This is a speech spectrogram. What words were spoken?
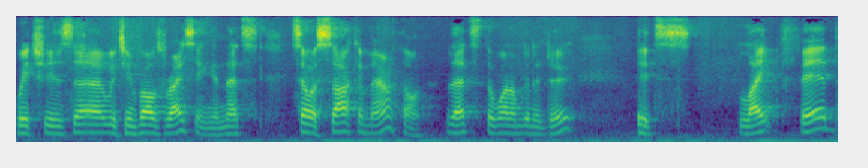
which is uh, which involves racing, and that's so Osaka Marathon that's the one I'm going to do. It's late Feb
